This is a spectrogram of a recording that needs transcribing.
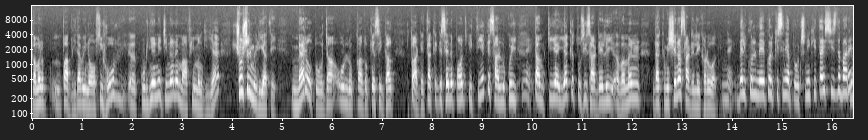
ਕਮਲ ਭਾਬੀ ਦਾ ਵੀ ਨਾਂ ਸੀ ਹੋਰ ਕੁੜੀਆਂ ਨੇ ਜਿਨ੍ਹਾਂ ਨੇ ਮਾਫੀ ਮੰਗੀ ਹੈ ਸੋਸ਼ਲ ਮੀਡੀਆ ਤੇ ਮਹਿਰੋਂ ਤੋਂ ਜਾਂ ਉਹ ਲੋਕਾਂ ਤੋਂ ਕਿ ਅਸੀਂ ਗਲਤ ਤੁਹਾਡੇ ਤੱਕ ਕਿਸੇ ਨੇ ਪਹੁੰਚ ਕੀਤੀ ਹੈ ਕਿ ਸਾਨੂੰ ਕੋਈ। ਧਮਕੀ ਆਈ ਹੈ ਕਿ ਤੁਸੀਂ ਸਾਡੇ ਲਈ ਵਮਨ ਦਾ ਕਮਿਸ਼ਨ ਆ ਸਾਡੇ ਲਈ ਖੜੋ ਆ ਨਹੀਂ ਬਿਲਕੁਲ ਮੇਰੇ ਕੋਲ ਕਿਸੇ ਨੇ ਅਪਰੋਚ ਨਹੀਂ ਕੀਤਾ ਇਸ ਚੀਜ਼ ਦੇ ਬਾਰੇ।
